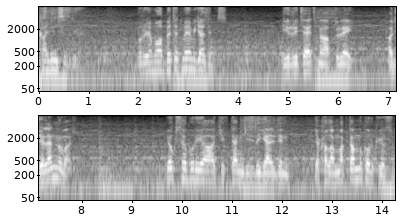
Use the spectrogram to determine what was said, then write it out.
kalbim sızlıyor. Buraya muhabbet etmeye mi geldiniz? İrrite etme Abdüley. Acelen mi var? Yoksa buraya Akif'ten gizli geldin, yakalanmaktan mı korkuyorsun?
